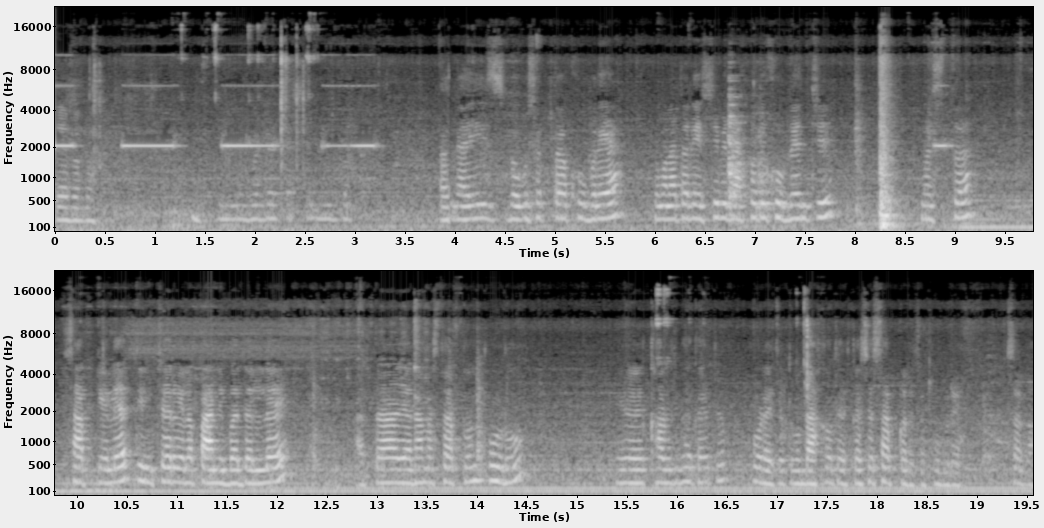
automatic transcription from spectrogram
हे बघा. गाईज बघू शकता खोबऱ्या. तुम्हाला आता रेसिपी दाखवते खोबऱ्यांची. मस्त. साफ केल्या. तीन चार वेळेला पाणी बदललंय. आता यांना मस्त आपण फोडू. हे खाली भागायचं फोडायचं. तुम्हाला दाखवतोय कसं साफ करायचं खोबऱ्या. चला.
